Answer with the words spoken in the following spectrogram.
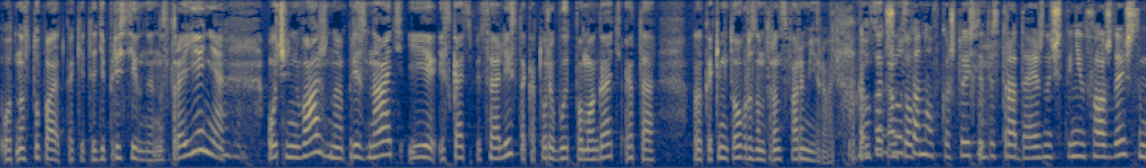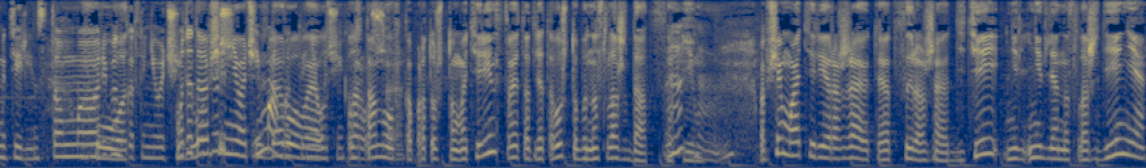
вот наступают какие-то депрессивные настроения. Угу. Очень важно признать и искать искать специалиста, который будет помогать это э, каким-то образом трансформировать. В ну, а как концов... же установка, что если ты страдаешь, значит, ты не наслаждаешься материнством, вот. ребенка ты не очень Вот любишь, это вообще не очень здоровая не очень установка хорошая. про то, что материнство это для того, чтобы наслаждаться угу. им. Вообще матери рожают и отцы рожают детей не для наслаждения,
